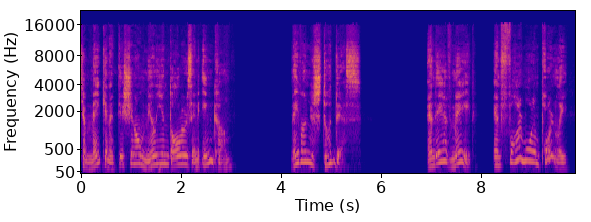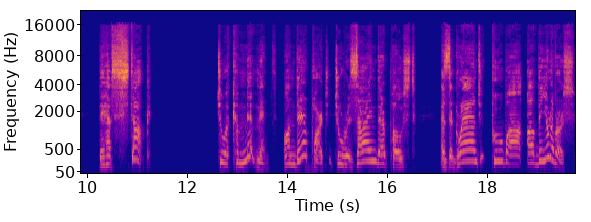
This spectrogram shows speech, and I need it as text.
to make an additional million dollars in income, they've understood this. And they have made, and far more importantly, they have stuck to a commitment on their part to resign their post as the grand poobah of the universe.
